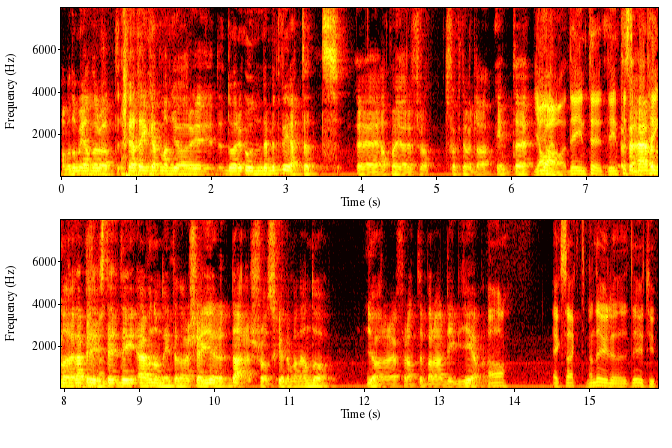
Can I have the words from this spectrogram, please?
Ja, men då menar du att... För jag tänker att man gör det- Då är det undermedvetet eh, att man gör det för att få knulla. Inte... Ja, det är inte, det är inte För som även, tänker. nej, precis, men- det, det, även om det inte är några tjejer där så skulle man ändå göra det för att det bara ligger i generna. Ja, exakt. Men det är ju, det är ju typ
